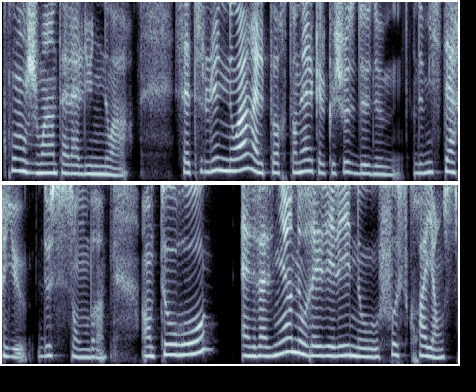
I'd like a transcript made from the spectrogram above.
conjointe à la lune noire. Cette lune noire, elle porte en elle quelque chose de, de mystérieux, de sombre. En taureau, elle va venir nous révéler nos fausses croyances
